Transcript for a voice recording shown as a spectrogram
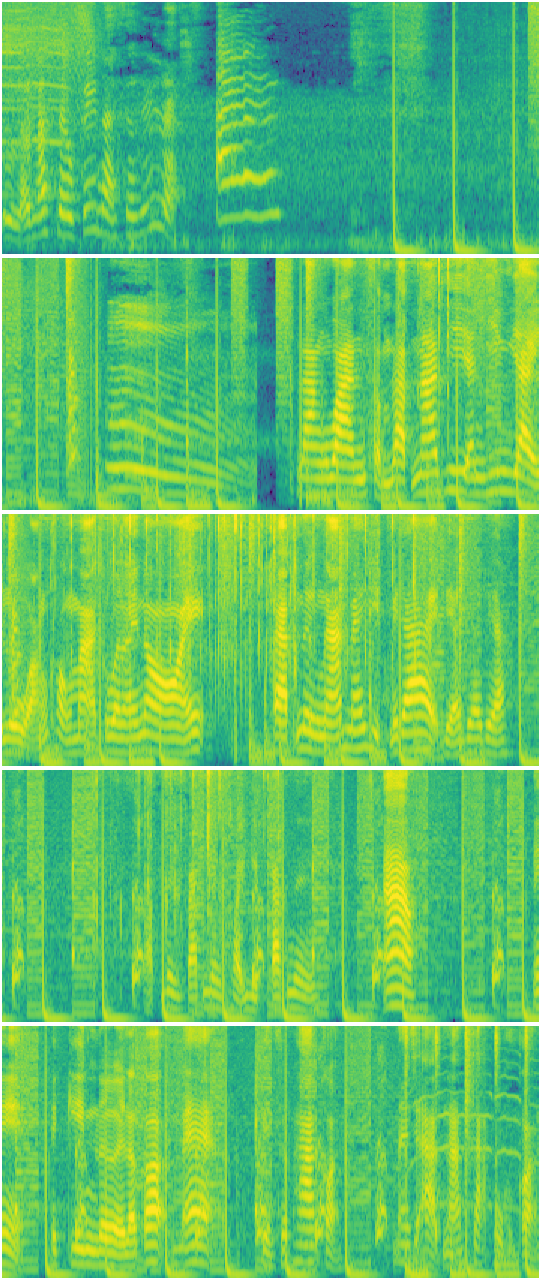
ตื่นแล้วนะเซลฟี่หน่อยเซลฟี่หน่อยอะรางวัลสำหรับหน้าที่อันยิ่งใหญ่หลวงของหมาตัวน้อยๆแป๊บหนึ่งนะ แม่หยิบไม่ได้เดี๋ยวเดี๋ยวเดี๋ยวแป๊บหนึ่งแป๊บหนึ่งขอหยิบแป๊บหนึ่งอ้าวนี่ไปกินเลยแล้วก็แม่เปลี่ยนเสื้อผ้าก่อน แม่จะอาบน้ำสระผมก่อน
